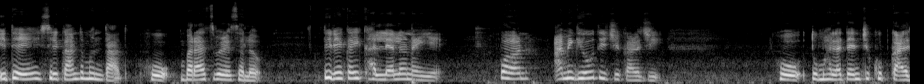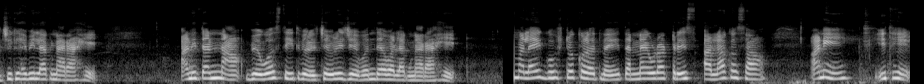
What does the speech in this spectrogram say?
इथे श्रीकांत म्हणतात हो बराच वेळ झालं. तिने काही खाल्लेलं नाही आहे पण आम्ही घेऊ तिची काळजी. हो तुम्हाला त्यांची खूप काळजी घ्यावी लागणार आहे. आणि त्यांना व्यवस्थित वेळच्या वेळी जेवण द्यावं लागणार आहे. मला एक गोष्ट कळत नाही त्यांना एवढा ट्रेस आला कसा? आणि इथे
